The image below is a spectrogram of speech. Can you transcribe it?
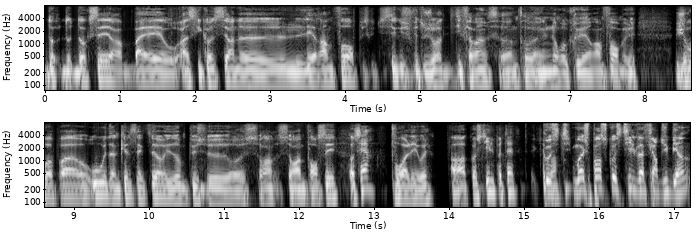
d'Au- d'Auxerre, ben, en ce qui concerne euh, les renforts, puisque tu sais que je fais toujours la différence entre une recrue et un renfort, mais je vois pas où et dans quel secteur ils ont pu se, se, se renforcer Auxerre? Pour aller, ouais. Ah, Costil, peut-être moi, je pense qu'Hostil va faire du bien.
